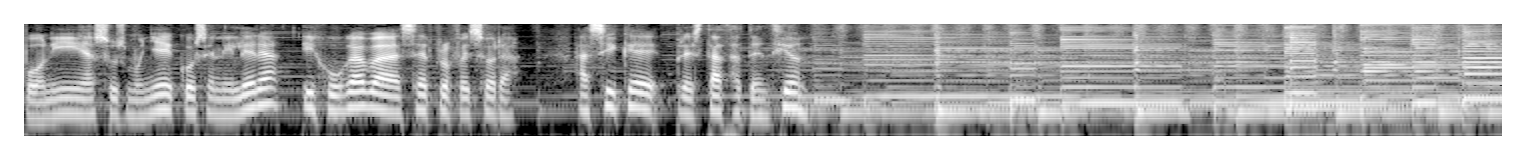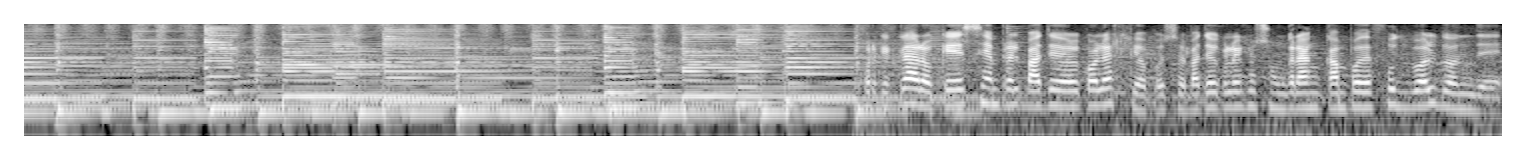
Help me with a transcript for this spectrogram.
ponía sus muñecos en hilera y jugaba a ser profesora, así que prestad atención. Claro, ¿qué es siempre el patio del colegio? Pues el patio del colegio es un gran campo de fútbol donde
